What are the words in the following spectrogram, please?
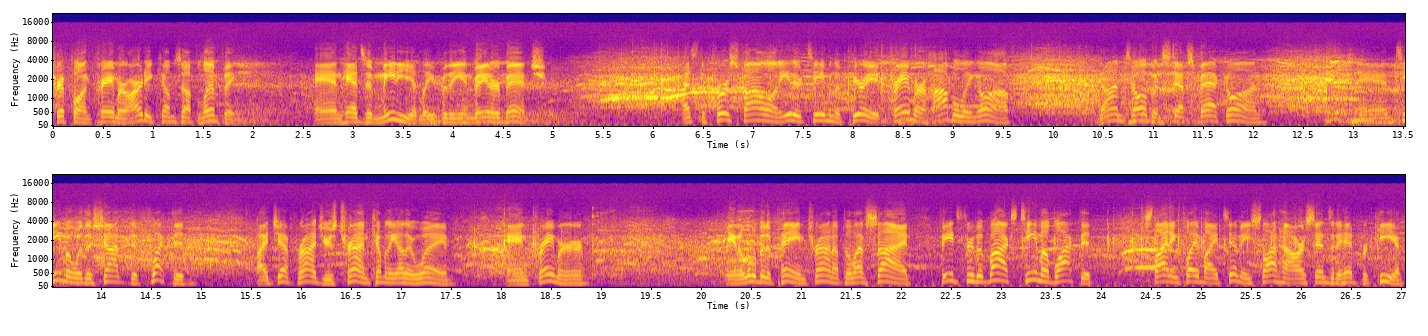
Trip on Kramer. Artie comes up limping and heads immediately for the invader bench. That's the first foul on either team in the period. Kramer hobbling off. Don Tobin steps back on. And Tima with a shot deflected by Jeff Rogers. Tron coming the other way. And Kramer in a little bit of pain. Tron up the left side. Feeds through the box. Tima blocked it. Sliding play by Timmy. Schlotthauer sends it ahead for Kia.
